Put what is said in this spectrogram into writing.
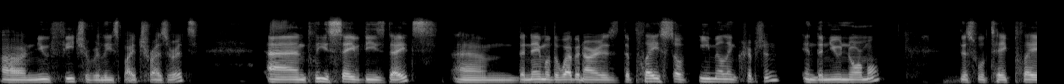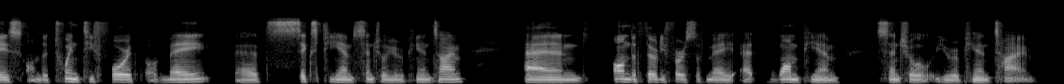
a new feature released by Tresorit. And please save these dates. Um, the name of the webinar is The Place of Email Encryption in the New Normal. This will take place on the 24th of May at 6 p.m. Central European Time and on the 31st of May at 1 p.m. Central European Time.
